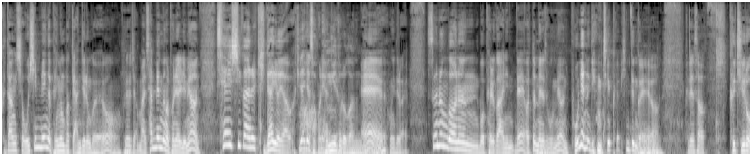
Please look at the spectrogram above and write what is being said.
그 당시 50명인가 100명밖에 안 되는 거예요. 그래서 정말 300명을 보내려면 3시간을 기다려야 기다려서 아, 보내야 공이 돼요. 들어가는 거예요. 네, 공이 들어가요. 쓰는 거는 뭐 별거 아닌데 어떤 면에서 보면 보내는 게 문제인 거예요. 힘든 거예요. 음. 그래서 그 뒤로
